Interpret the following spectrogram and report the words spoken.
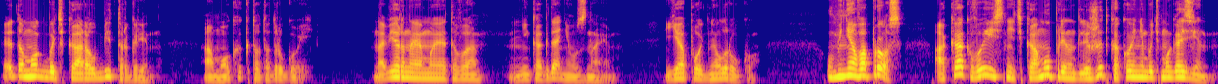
Это мог быть Карл Биттергрин, а мог и кто-то другой. Наверное, мы этого никогда не узнаем. Я поднял руку. «У меня вопрос. А как выяснить, кому принадлежит какой-нибудь магазин?»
